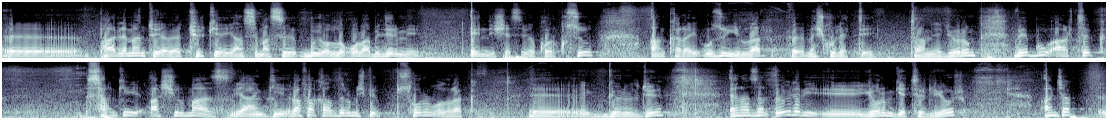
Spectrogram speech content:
e, parlamentoya ve Türkiye yansıması bu yolla olabilir mi? endişesi ve korkusu Ankara'yı uzun yıllar e, meşgul etti tahmin ediyorum ve bu artık sanki aşılmaz yani rafa kaldırılmış bir sorun olarak e, görüldü. En azından öyle bir e, yorum getiriliyor. Ancak e,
